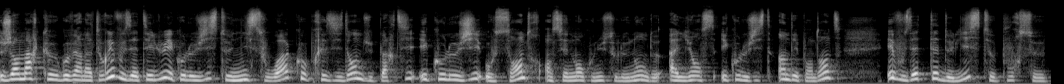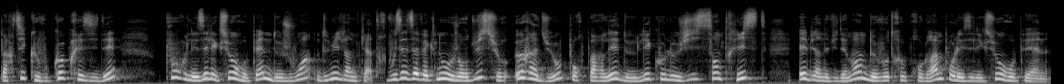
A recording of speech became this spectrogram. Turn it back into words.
Jean-Marc Governatori, vous êtes élu écologiste niçois, coprésident du parti Écologie au Centre, anciennement connu sous le nom de Alliance écologiste indépendante, et vous êtes tête de liste pour ce parti que vous coprésidez pour les élections européennes de juin 2024. Vous êtes avec nous aujourd'hui sur E-Radio pour parler de l'écologie centriste et bien évidemment de votre programme pour les élections européennes.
